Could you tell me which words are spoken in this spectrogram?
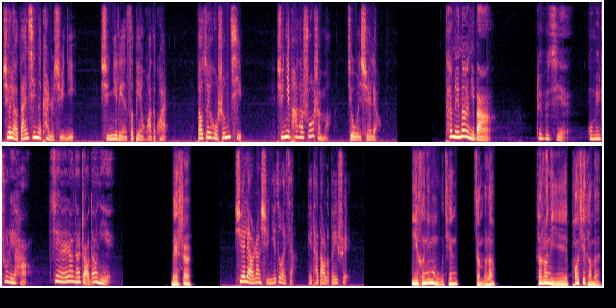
薛了担心的看着许逆，许逆脸色变化的快，到最后生气。许逆怕他说什么，就问薛了：“他没骂你吧？对不起。”我没处理好，竟然让他找到你。没事儿。薛了让许妮坐下，给他倒了杯水。你和你母亲怎么了？他说你抛弃他们，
